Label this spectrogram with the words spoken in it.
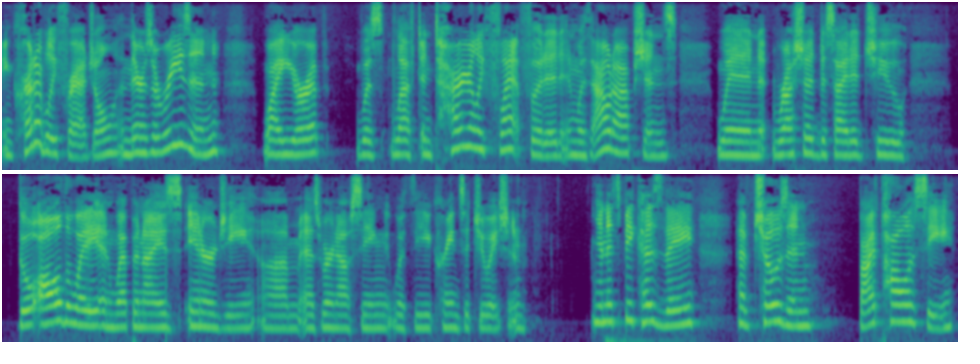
incredibly fragile. And there's a reason why Europe was left entirely flat footed and without options when Russia decided to go all the way and weaponize energy, um, as we're now seeing with the Ukraine situation. And it's because they have chosen by policy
